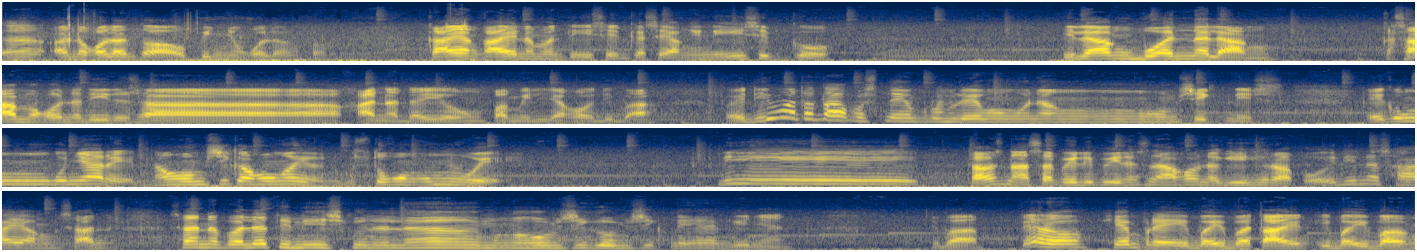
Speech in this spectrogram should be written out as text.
ah, ano ko lang 'to, ah, opinion ko lang 'to. Kayang-kaya naman tiisin kasi ang iniisip ko ilang buwan na lang kasama ko na dito sa Canada yung pamilya ko, di ba? Pwede matatapos na yung problema mo ng homesickness. Eh kung kunyari, na-homesick ako ngayon, gusto kong umuwi. Di, tapos nasa Pilipinas na ako, naghihirap. O, edi na sayang. Sana, sana pala tiniis ko na lang, mga homesick, homesick na yan, ganyan. 'Di ba? Pero syempre iba-iba tayo, iba-ibang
